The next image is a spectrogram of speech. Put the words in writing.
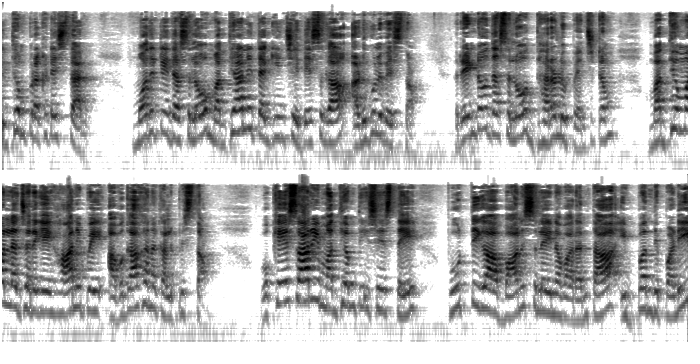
యుద్ధం ప్రకటిస్తాను. మొదటి దశలో మద్యాన్ని తగ్గించే దిశగా అడుగులు వేస్తాం. రెండో దశలో ధరలు పెంచటం మద్యం వల్ల జరిగే హానిపై అవగాహన కల్పిస్తాం. ఒకేసారి మద్యం తీసేస్తే పూర్తిగా బానిసలైన వారంతా ఇబ్బంది పడి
